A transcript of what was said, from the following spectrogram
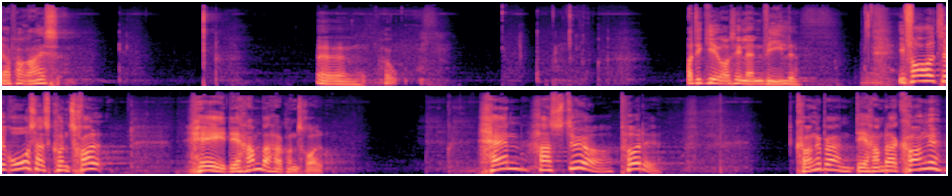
Jeg er på rejse. Øh, oh. Og det giver også en eller anden hvile. I forhold til Rosas kontrol, hey, det er ham, der har kontrol. Han har styr på det. Kongebørn, det er ham, der er konge.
